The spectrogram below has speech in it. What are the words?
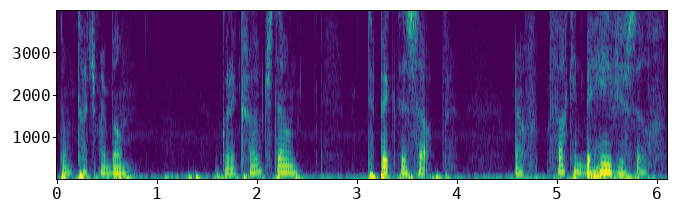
Don't touch my bum. I'm gonna crouch down to pick this up. Now, fucking behave yourself.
